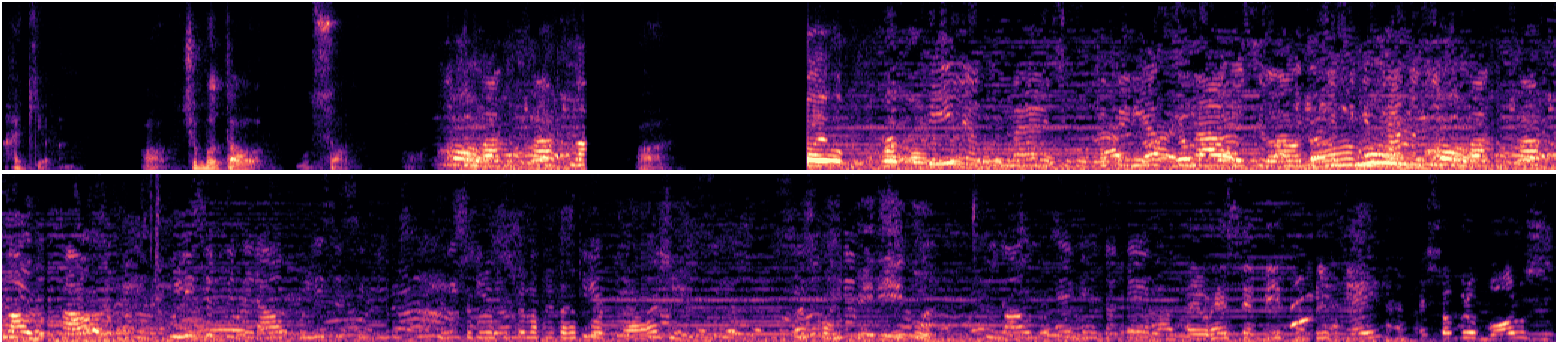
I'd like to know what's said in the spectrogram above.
Aqui, ó. deixa eu botar o, o som. Ó a filha do médico que queria assinar esse laudo certificado de laudo falso, Polícia Federal, Polícia Civil, segurança pela frente da reportagem, mas corre perigo. Que o laudo é verdadeiro. Aí eu recebi, publiquei, aí sobre o Boulos,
